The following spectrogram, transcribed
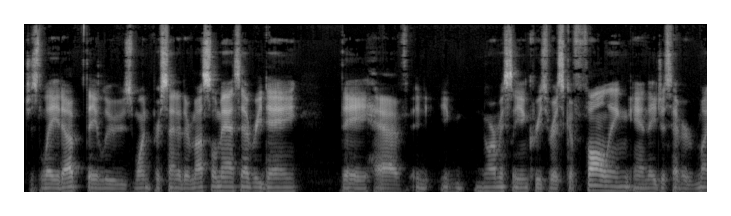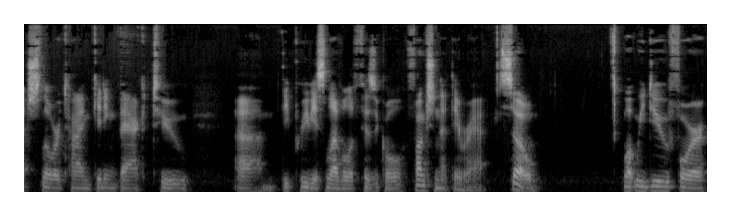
just laid up, they lose 1% of their muscle mass every day they have an enormously increased risk of falling, and they just have a much slower time getting back to um, the previous level of physical function that they were at. So, what we do for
